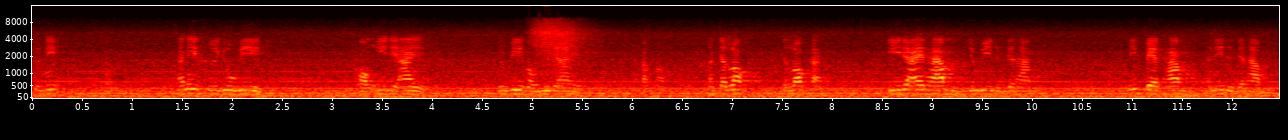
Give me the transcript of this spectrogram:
ชุดนี้ อันนี้คือ UV ของ EDI UV ของ EDI นะครับมมันจะล็อกจะล็อกกัน EDI ทำ UV ถึงจะทำนี่เบสทำอันนี้ถึงจะทำ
